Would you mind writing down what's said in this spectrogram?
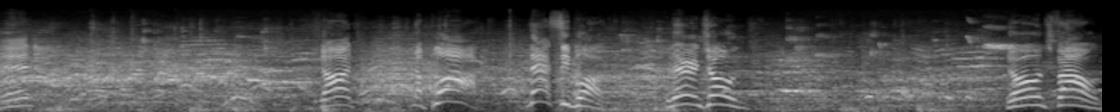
And shot, and a block! Nasty block! And Aaron Jones. Jones fouled.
